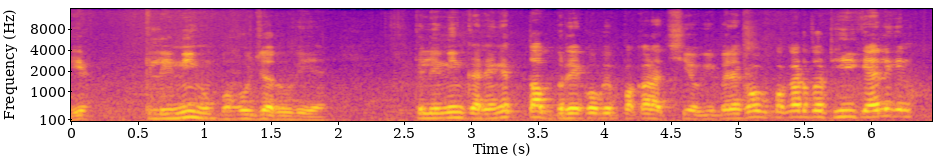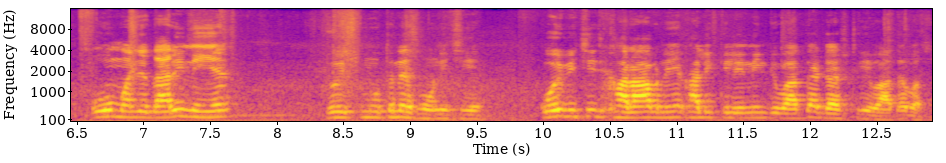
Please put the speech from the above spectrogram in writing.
ये क्लीनिंग बहुत ज़रूरी है। क्लीनिंग करेंगे, तब ब्रेकों की पकड़ अच्छी होगी। ब्रेकों की पकड़ तो ठीक है, लेकिन वो मज़ेदारी नहीं है। जो स्मूथनेस होनी चाहिए। कोई भी चीज़ ख़राब नहीं है, खाली क्लीनिंग की बात है डस्ट की बात है, बस।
